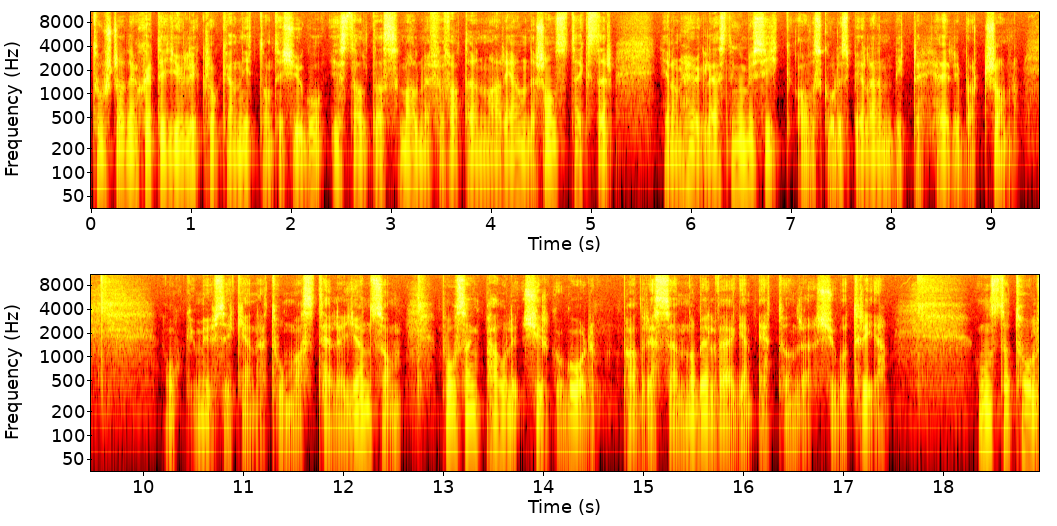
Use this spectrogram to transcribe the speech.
Torsdag den 6 juli klockan 19-20 gestaltas Malmöförfattaren Marie Anderssons texter genom högläsning och musik av skådespelaren Birte Heribertsson och musikern Thomas Teller Jönsson på Sankt Pauli kyrkogård på adressen Nobelvägen 123. Onsdag 12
